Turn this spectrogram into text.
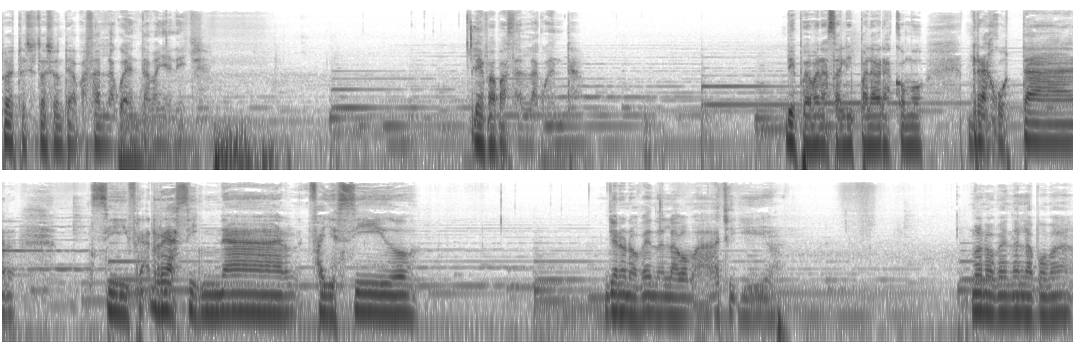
Toda esta situación te va a pasar la cuenta, Mañanich. Les va a pasar la cuenta. Después van a salir palabras como reajustar, cifra, reasignar, fallecido. Ya no nos vendan la pomada, chiquillos. No nos vendan la pomada.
